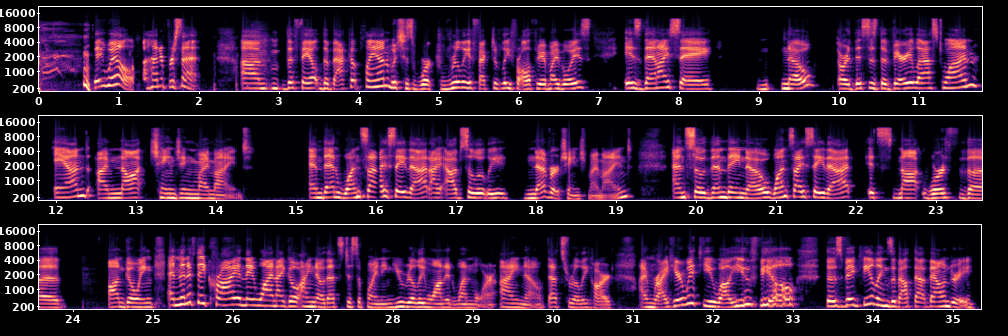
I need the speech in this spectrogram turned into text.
they will 100% um, the fail the backup plan which has worked really effectively for all three of my boys is then i say no or this is the very last one and i'm not changing my mind and then once I say that, I absolutely never change my mind. And so then they know once I say that, it's not worth the ongoing. And then if they cry and they whine, I go, I know that's disappointing. You really wanted one more. I know that's really hard. I'm right here with you while you feel those big feelings about that boundary.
